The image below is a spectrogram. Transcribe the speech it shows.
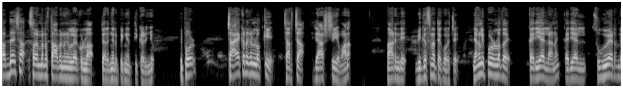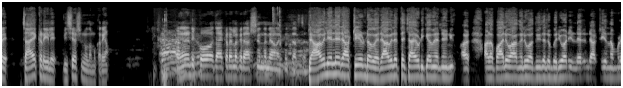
തദ്ദേശ സ്വയംഭരണ സ്ഥാപനങ്ങളിലേക്കുള്ള തെരഞ്ഞെടുപ്പിങ് എത്തിക്കഴിഞ്ഞു. ഇപ്പോൾ ചായക്കടകളിലൊക്കെ ചർച്ച രാഷ്ട്രീയമാണ്. നാടിന്റെ വികസനത്തെക്കുറിച്ച് ഞങ്ങളിപ്പോൾ ഉള്ളത് കരിയാലിലാണ്. കരിയാലിൽ സുഖുവേട്ടന്റെ ചായക്കടയിലെ വിശേഷങ്ങൾ നമുക്കറിയാം. എങ്ങനെയുണ്ട് ഇപ്പോ ചായക്കടയിലൊക്കെ രാഷ്ട്രീയം തന്നെയാണ് ഇപ്പൊ ചർച്ച? രാവിലെയല്ലേ രാഷ്ട്രീയം ഉണ്ടാവുക? രാവിലത്തെ ചായ കുടിക്കാൻ വരുന്നതിന് ആളെ പാൽ വാങ്ങലും അതും ഇതെല്ലാം പരിപാടി ഉള്ളവരും രാഷ്ട്രീയം നമ്മൾ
